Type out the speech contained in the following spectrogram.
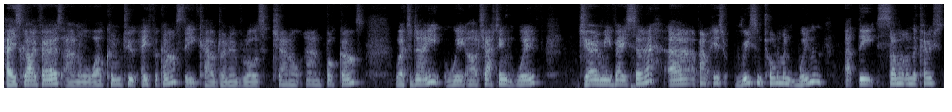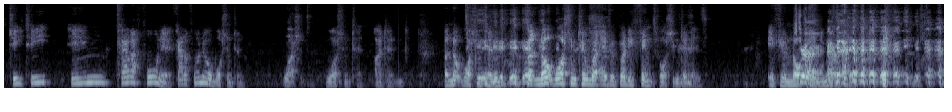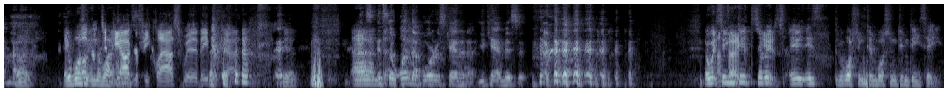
Hey Skyfarers, and welcome to Aethercast, the Kharadron Overlords channel and podcast, where today we are chatting with Jeremy Vaser uh, about his recent tournament win at the Summer on the Coast GT in California. California or Washington? Washington. Washington. I don't, but not Washington, but not Washington where everybody thinks Washington is. If you're not Sure. in America, Like, it wasn't Welcome in the to White geography class with Aethercast. House. yeah. It's, And, it's the one that borders Canada. You can't miss it. oh wait, I'm so you did. So it's it is Washington, Washington DC.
